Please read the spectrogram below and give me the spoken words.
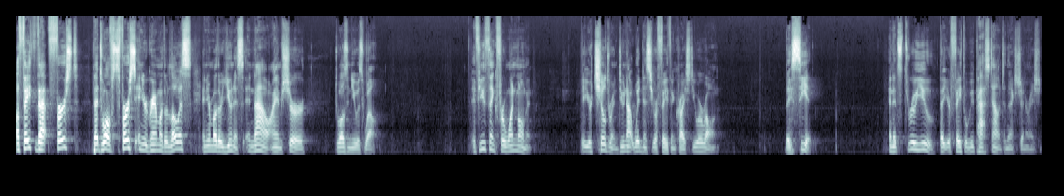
a faith that first that dwells first in your grandmother Lois and your mother Eunice, and now I am sure dwells in you as well. If you think for one moment that your children do not witness your faith in Christ, you are wrong. They see it. And it's through you that your faith will be passed down to the next generation.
